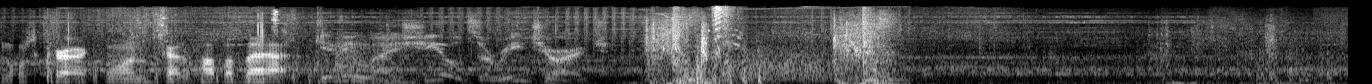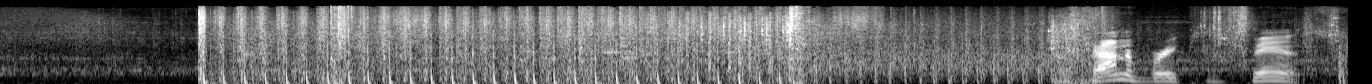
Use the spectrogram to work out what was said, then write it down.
Almost cracked one. Gotta pop a bat. Giving my shields a recharge. I'm breaks his fence. Broke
